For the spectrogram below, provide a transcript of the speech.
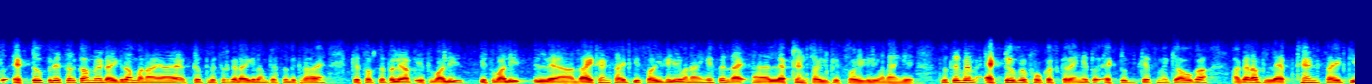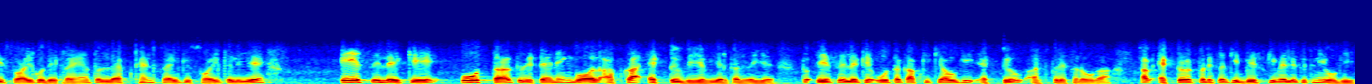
तो एक्टिव प्रेशर का हमने डायग्राम बनाया है। एक्टिव प्रेशर का डायग्राम कैसे दिख रहा है कि सबसे पहले आप इस वाली इस वाली राइट हैंड साइड की सॉइल के लिए बनाएँगे, फिर लेफ़्ट हैंड साइड की सॉइल के लिए बनाएँगे। तो सिर्फ़ हम एक्टिव पे फोकस करेंगे तो एक्टिव केस में क्या होगा? अगर आप लेफ़्ट हैंड साइड की सॉइल को देख रहे हैं तो लेफ़्ट हैंड साइड की सॉइल के लिए ए से लेके ओ तक रिटेनिंग वॉल आपका एक्टिव बिहेवियर कर रही है। तो ए से लेके ओ तक आपकी क्या होगी? एक्टिव अर्थ प्रेशर होगा। अब एक्टिव अर्थ प्रेशर की बेस की वैल्यू कितनी होगी?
